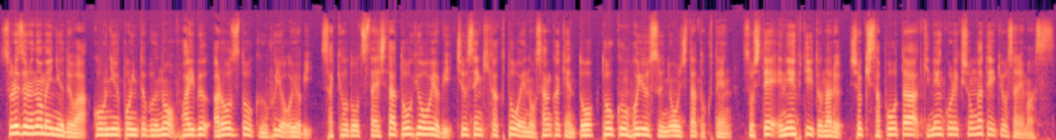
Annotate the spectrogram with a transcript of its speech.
それぞれのメニューでは購入ポイント分の5アローズトークン付与及び先ほどお伝えした投票及び抽選企画等への参加権とトークン保有数に応じた特典そして NFT となる初期サポーター記念コレクションが提供されます。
